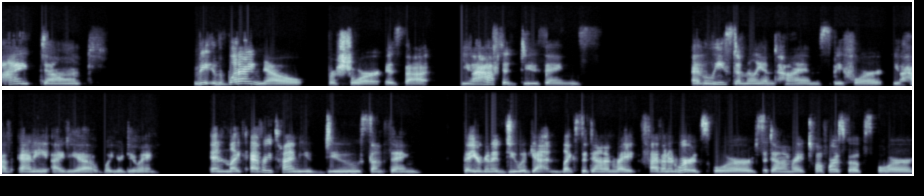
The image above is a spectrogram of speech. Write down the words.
I don't. The what I know for sure is that you have to do things at least a million times before you have any idea what you're doing. And like every time you do something that you're going to do again, like sit down and write 500 words or sit down and write 12 horoscopes or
